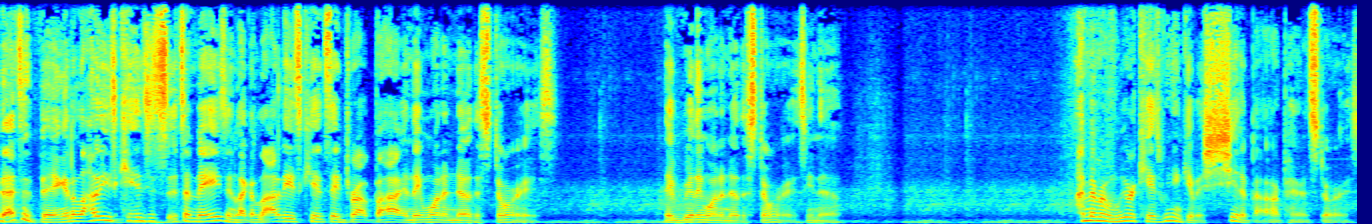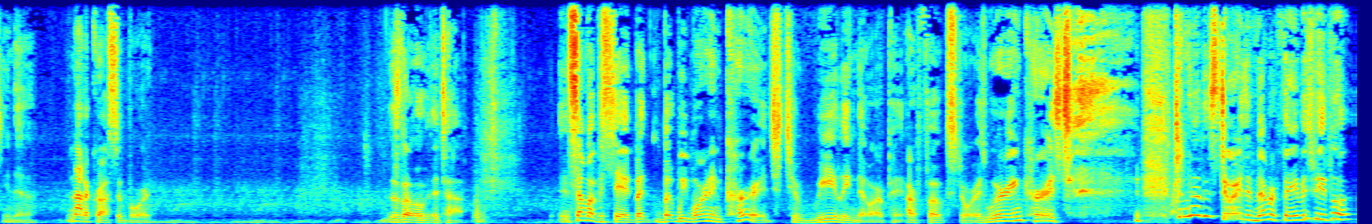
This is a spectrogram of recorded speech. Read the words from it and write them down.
That's a thing. And a lot of these kids, it's, it's amazing. Like a lot of these kids, they drop by and they want to know the stories. They really want to know the stories, you know. I remember when we were kids, we didn't give a shit about our parents' stories, you know. Not across the board. It was a little over the top. Some of us did, but but we weren't encouraged to really know our our folk stories. We were encouraged to know the stories of remember famous people.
